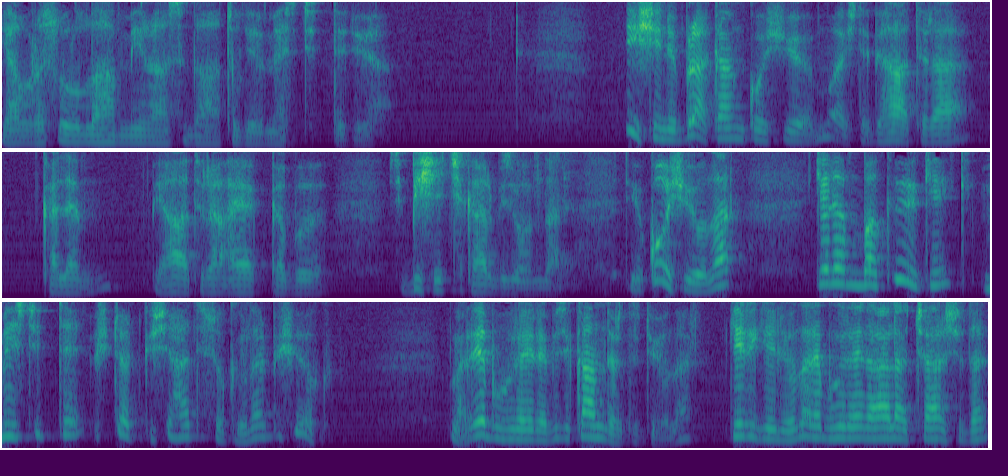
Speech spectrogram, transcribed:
Ya Resulullah'ın mirası dağıtılıyor mescitte diyor. İşini bırakan koşuyor. İşte bir hatıra kalem, bir hatıra ayakkabı, işte bir şey çıkar bize ondan diyor. Koşuyorlar. Gelen bakıyor ki mescitte 3-4 kişi hadis okuyorlar, bir şey yok. Bunlar Ebu Hureyre bizi kandırdı diyorlar. Geri geliyorlar Ebu Hureyre hala çarşıda.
